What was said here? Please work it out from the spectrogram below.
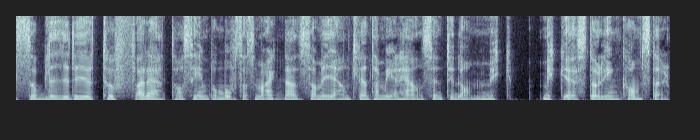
så blir det ju tuffare att ta sig in på en bostadsmarknad som egentligen tar mer hänsyn till de mycket, mycket större inkomster.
